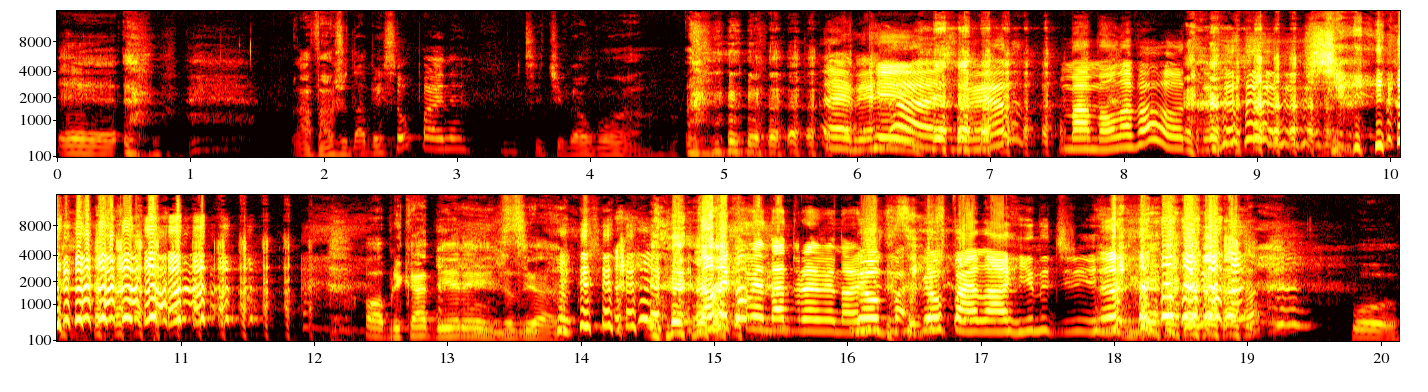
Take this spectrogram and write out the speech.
é. Ah, vai ajudar bem seu pai, né? Se tiver alguma. É verdade, tá vendo? Uma mão lava a outra. Ó, brincadeira, hein, Josiane? Não recomendado pra menores. Meu, pai, meu pai lá rindo de. Pô,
